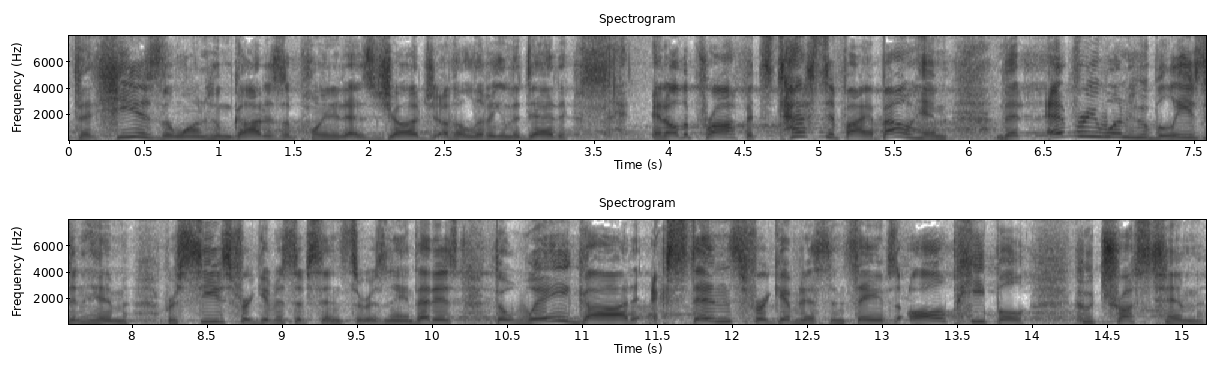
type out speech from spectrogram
that he is the one whom God has appointed as judge of the living and the dead. And all the prophets testify about him that everyone who believes in him receives forgiveness of sins through his name. That is, the way God extends forgiveness and saves all people who trust him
